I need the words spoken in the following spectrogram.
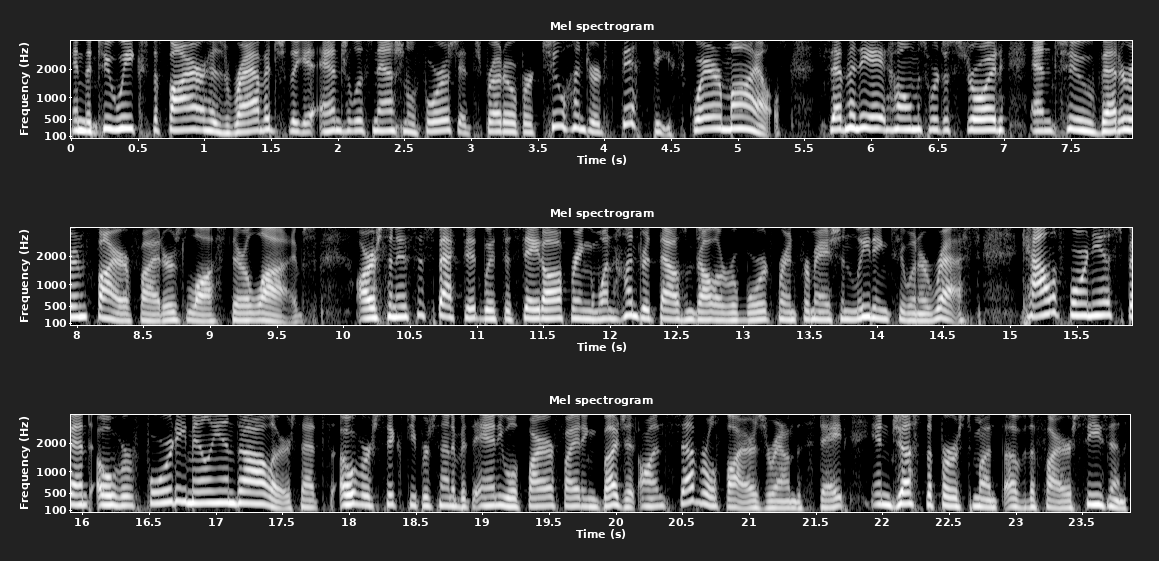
In the two weeks the fire has ravaged the Angeles National Forest, it spread over 250 square miles. 78 homes were destroyed, and two veteran firefighters lost their lives. Arson is suspected, with the state offering $100,000 reward for information leading to an arrest. California spent over $40 million. That's that's over 60% of its annual firefighting budget on several fires around the state in just the first month of the fire season.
